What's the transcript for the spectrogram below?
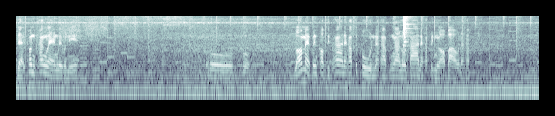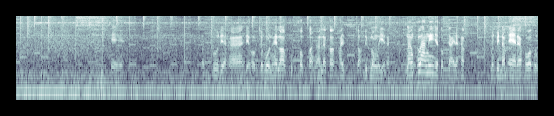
แดดค่อนข้างแรงเลยวันนี้ โอ้โห ล้อแม็กเป็นขอบ 15 นะครับสปูลนะครับงานโรต้านะครับเป็นล้อเบานะครับโอเคสักครู่เดียวฮะเดี๋ยวผมจะวนให้รอบครบก่อนนะแล้วก็ค่อยเจาะลึกลงละเอียดนะน้ำข้างล่างนี่อย่าตกใจนะครับ มันเป็นน้ำแอร์นะครับเพราะว่าผม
